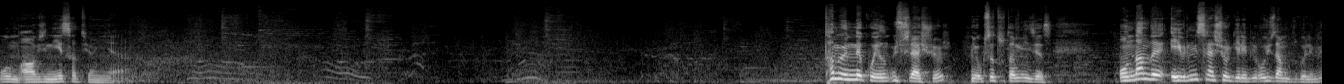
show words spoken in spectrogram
Oğlum avcı niye satıyorsun ya? Tam önüne koyalım 3 slasher. Yoksa tutamayacağız. Ondan da evrimli slasher gelebilir. O yüzden buz golemi.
